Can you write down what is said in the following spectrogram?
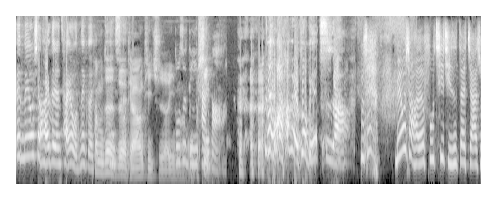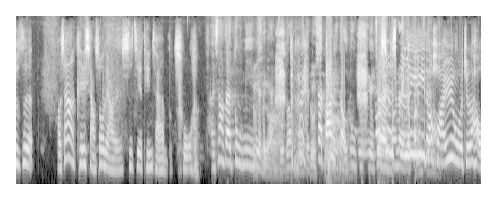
哎，没有小孩的人才有那个。他们真的只有调养体质而已，都是第一胎吧？废话，他们有做别的事啊。不是，没有小孩的夫妻，其实在家就是。好像可以享受两人世界，听起来很不错，很像在度蜜月的感觉，啊、对，在巴厘岛度蜜月，就顺顺利利的怀孕，我觉得好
